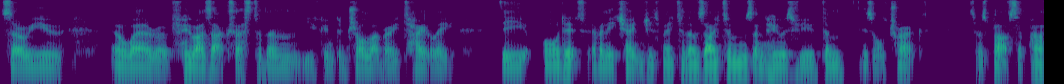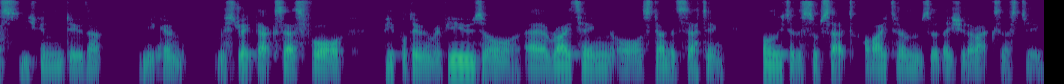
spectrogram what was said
So you are aware of who has access to them. You can control that very tightly. The audit of any changes made to those items and who has viewed them is all tracked. So as part of Surpass, you can do that and you can restrict access for people doing reviews or uh, writing or standard setting only to the subset of items that they should have access to.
